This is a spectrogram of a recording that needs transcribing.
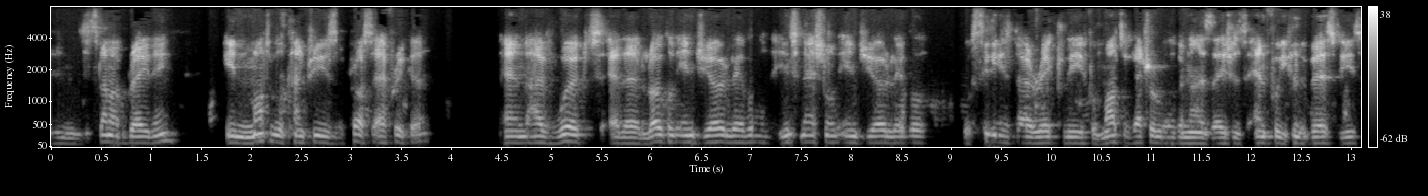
and slum upgrading in multiple countries across Africa, and I've worked at a local NGO level, international NGO level, for cities directly, for multilateral organizations, and for universities.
